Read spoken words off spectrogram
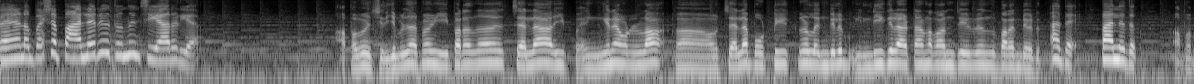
വേണം. പക്ഷെ പലരും ഇതൊന്നും ചെയ്യാറില്ല. അപ്പം ശരിക്കും പറഞ്ഞാൽ ഇപ്പം ഈ പറയുന്ന ചില ഈ ഇങ്ങനെയുള്ള ചില ബൊട്ടീക്കുകളെങ്കിലും ഇല്ലീഗലായിട്ടാണ് റൺ ചെയ്യുന്നതെന്ന് പറയേണ്ടി വരും. അതെ പലതും. അപ്പം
